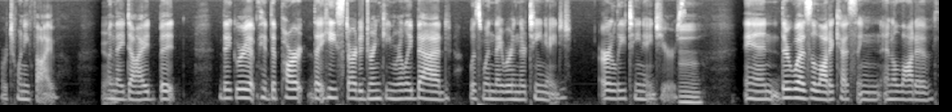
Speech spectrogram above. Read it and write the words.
or 25 Yeah. when they died. But they grew up, the part that he started drinking really bad was when they were in their teenage, early teenage years. Mm. and there was a lot of cussing and a lot of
